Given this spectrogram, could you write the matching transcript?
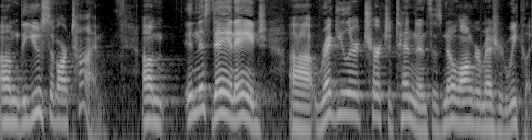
um, the use of our time, um, in this day and age, uh, regular church attendance is no longer measured weekly.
